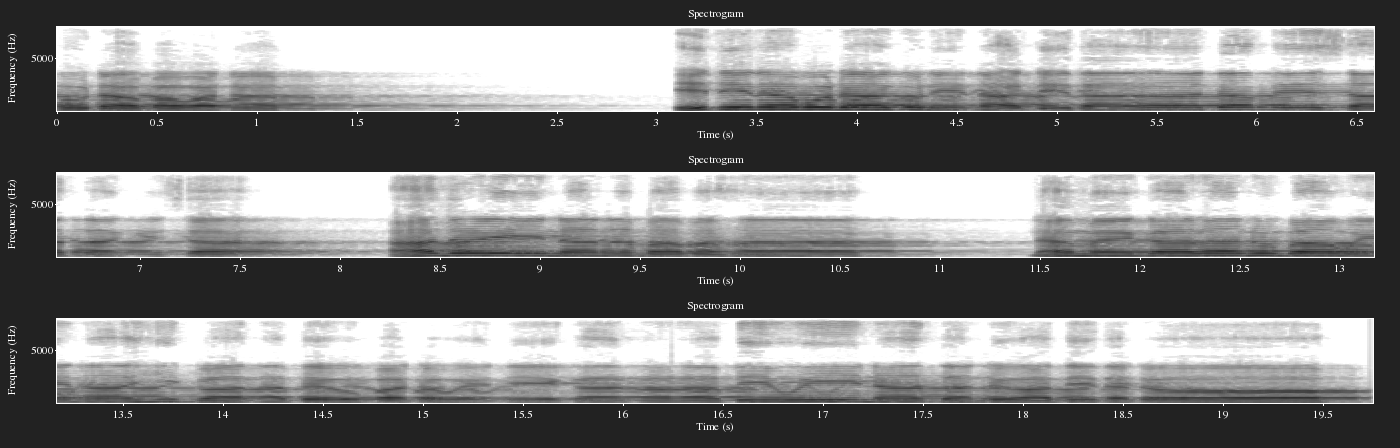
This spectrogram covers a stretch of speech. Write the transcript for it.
ဗုဒ္ဓဘာဝနာဣတိနဗုဒ္ဓကုဏေနတေတံဓမ္မေသတံကိစ္စအာဒရိနာနမမဟနမေကာရနုဘဝေနာဟိတွာသဗ္ဗေဥပတဝေနေကနောရပိဝိနာတန္တုအတိတတော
